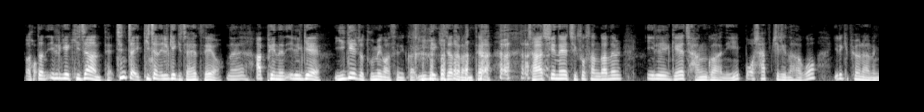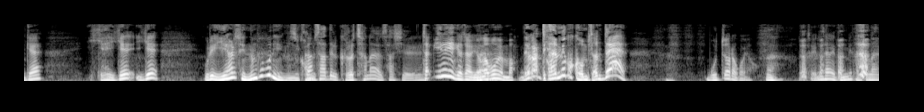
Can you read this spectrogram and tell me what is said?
어떤 일개 기자한테 진짜 기자는 일개 기자 해도 돼요. 네. 앞에 있는 일개 이개죠 두 명 왔으니까 이개 기자들한테 자신의 직속 상관을 일개 장관이 뽀샵질이나 하고 이렇게 표현하는 게 이게 이게 이게 우리 이해할 수 있는 부분입니까? 검사들 그렇잖아요, 사실. 자, 이렇게 얘기하잖아요. 영화 네. 보면 막 내가 대한민국 검사인데 못 쩌라고요. 네. 이런 생각이 듭니다. 네.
